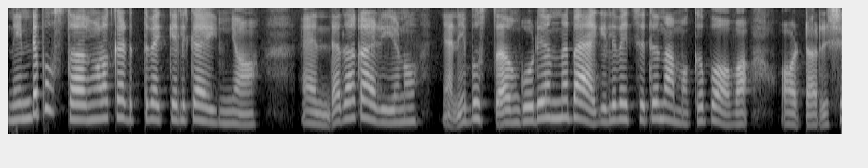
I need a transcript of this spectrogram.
നിന്റെ പുസ്തകങ്ങളൊക്കെ എടുത്ത് വെക്കൽ കഴിഞ്ഞോ? എന്റെതാ കഴിയണു? ഞാൻ ഈ പുസ്തകം കൂടി ഒന്ന് ബാഗിൽ വെച്ചിട്ട് നമുക്ക് പോവാം. ഓട്ടോറിക്ഷ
